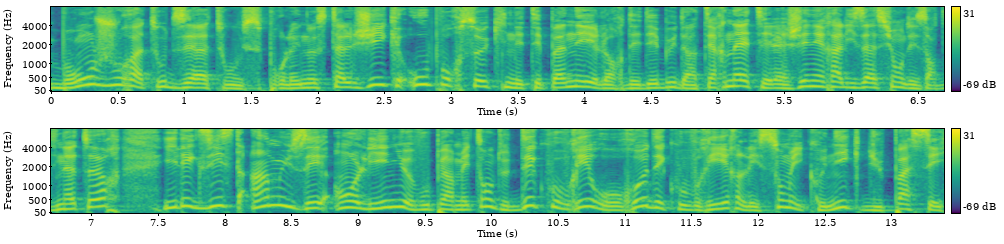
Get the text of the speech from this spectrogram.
Bonjour à toutes et à tous. Pour les nostalgiques ou pour ceux qui n'étaient pas nés lors des débuts d'Internet et la généralisation des ordinateurs, il existe un musée en ligne vous permettant de découvrir ou redécouvrir les sons iconiques du passé.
